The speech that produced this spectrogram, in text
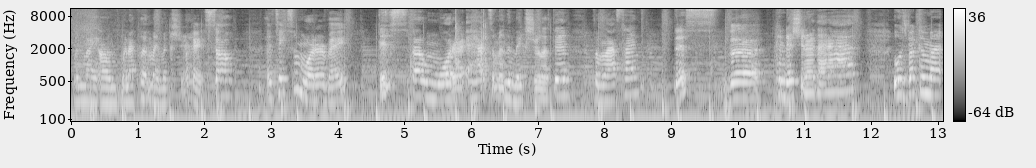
when my um when I put my mixture. Okay, so I take some water, right? This um water, it had some in the mixture left in from last time. This, the conditioner that I have, it was recommend,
